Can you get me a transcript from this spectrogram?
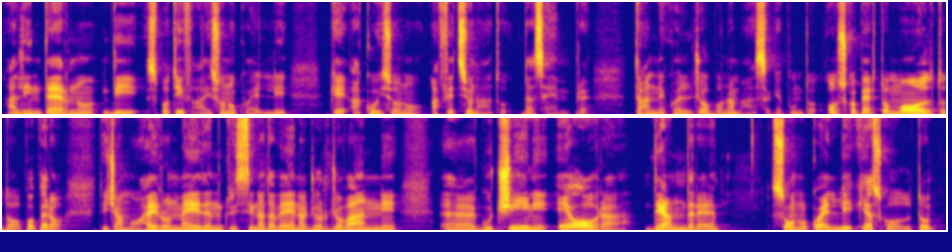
all'interno di Spotify sono quelli che, a cui sono affezionato da sempre, tranne quel Joe Bonamassa che appunto ho scoperto molto dopo, però diciamo Iron Maiden, Cristina D'Avena, Giorgio Vanni, eh, Guccini e ora De André sono quelli che ascolto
